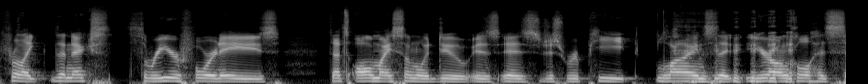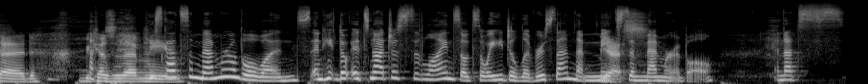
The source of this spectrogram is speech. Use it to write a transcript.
for like the next three or four days, that's all my son would do is is just repeat lines that your uncle has said because of that meme. He's got some memorable ones, and he. Though it's not just the lines, though; it's the way he delivers them that makes Yes. them memorable, and that's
